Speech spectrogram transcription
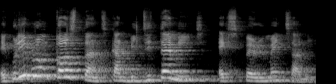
Equilibrium constant can be determined experimentally.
